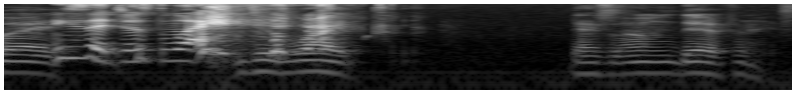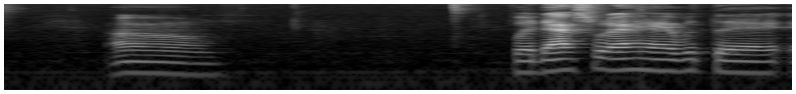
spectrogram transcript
but He said just white. just white. That's the only difference. Um, but that's what I had with that.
